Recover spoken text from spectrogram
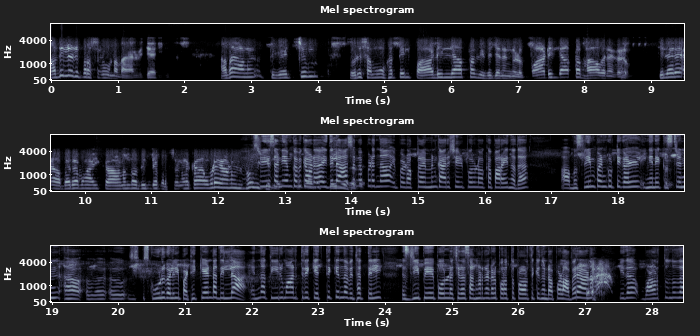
അതിലൊരു പ്രശ്നമുണ്ടെന്നാണ് ഞാൻ വിചാരിക്കുന്നത്. അതാണ് തികച്ചും ഒരു സമൂഹത്തിൽ പാടില്ലാത്ത വിഭജനങ്ങളും പാടില്ലാത്ത ഭാവനകളും ചിലരെ അപരമായി കാണുന്നതിന്റെ പ്രശ്നങ്ങളൊക്കെ അവിടെയാണ് ശ്രീ സണ്യം കവിക്കാട് ഇതിൽ ആശങ്കപ്പെടുന്ന ഇപ്പോൾ ഡോക്ടർ എം എൻ കാരശ്ശേരി പോലുള്ളൊക്കെ പറയുന്നത് മുസ്ലിം പെൺകുട്ടികൾ ഇങ്ങനെ ക്രിസ്ത്യൻ സ്കൂളുകളിൽ പഠിക്കേണ്ടതില്ല എന്ന തീരുമാനത്തിലേക്ക് എത്തിക്കുന്ന വിധത്തിൽ എസ് ഡി പി ഐ പോലുള്ള ചില സംഘടനകൾ പുറത്ത് പ്രവർത്തിക്കുന്നുണ്ട്. അപ്പോൾ അവരാണ് ഇത് വളർത്തുന്നത്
